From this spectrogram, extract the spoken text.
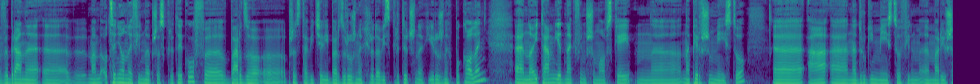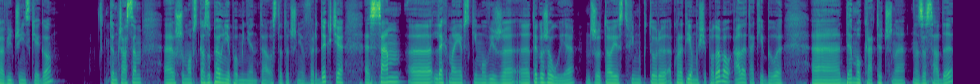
wybrane, e, mamy ocenione filmy przez krytyków, e, bardzo e, przedstawicieli bardzo różnych środowisk krytycznych i różnych pokoleń. No i tam jednak film Szumowskiej na pierwszym miejscu, a na drugim miejscu film Mariusza Wilczyńskiego. Tymczasem e, Szumowska zupełnie pominięta ostatecznie w werdykcie. E, sam e, Lech Majewski mówi, że tego żałuje, że to jest film, który akurat jemu się podobał, ale takie były demokratyczne zasady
